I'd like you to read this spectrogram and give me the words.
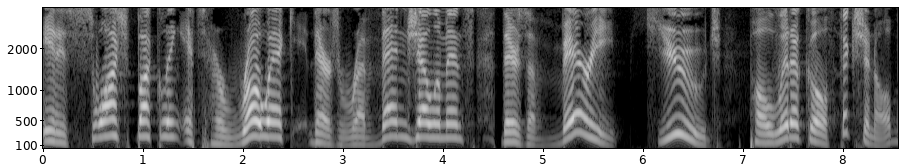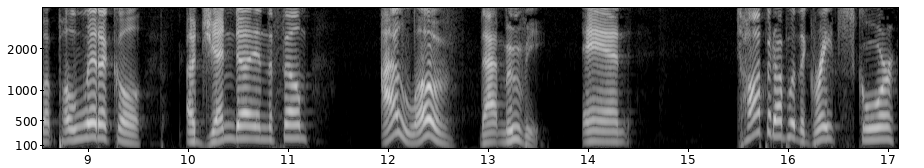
it is swashbuckling, it's heroic, there's revenge elements, there's a very huge political, fictional, but political agenda in the film. I love that movie. And top it up with a great score.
